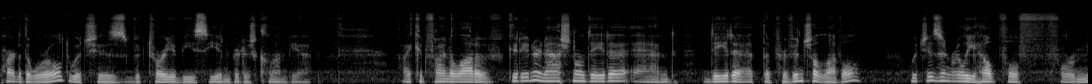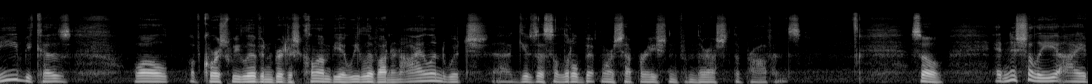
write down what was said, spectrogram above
part of the world, which is Victoria, BC in British Columbia. I could find a lot of good international data and data at the provincial level, which isn't really helpful for me because, well, of course we live in British Columbia. We live on an island, which uh, gives us a little bit more separation from the rest of the province. So initially, I,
